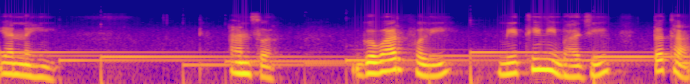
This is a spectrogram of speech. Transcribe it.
યા નહીં? આન્સર ગવારફળી મેથીની ભાજી તથા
